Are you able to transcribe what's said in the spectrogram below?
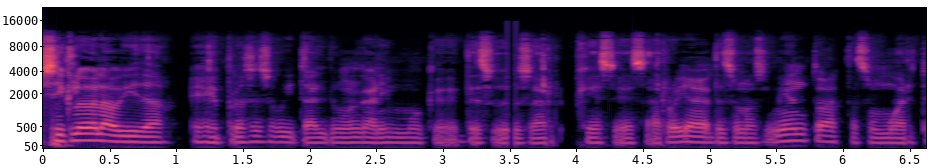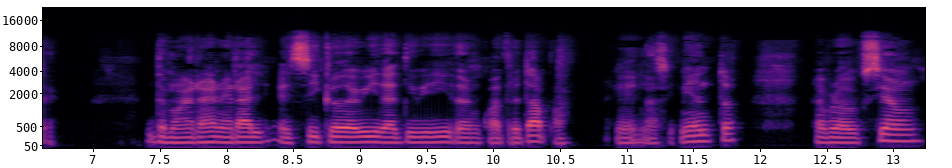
ciclo de la vida es el proceso vital de un organismo que, se desarrolla desde su nacimiento hasta su muerte. De manera general, el ciclo de vida es dividido en cuatro etapas. El nacimiento, reproducción,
